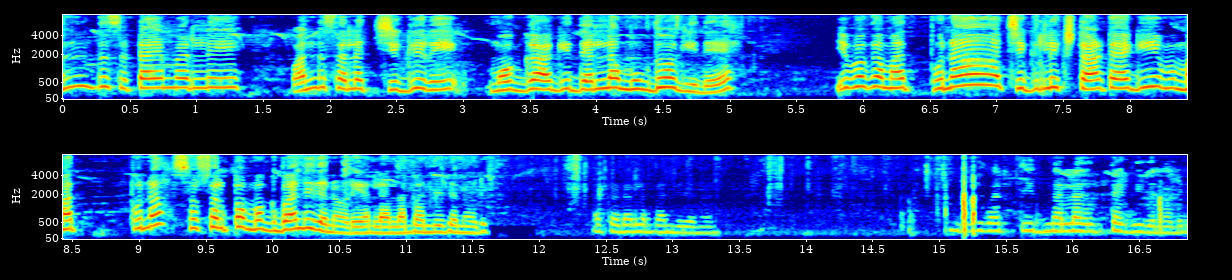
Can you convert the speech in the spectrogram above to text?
ಒಂದು ಸ ಟೈಮಲ್ಲಿ ಒಂದು ಸಲ ಚಿಗುರಿ ಮೊಗ್ಗಾಗಿದ್ದೆಲ್ಲ ಮುಗ್ದೋಗಿದೆ. ಇವಾಗ ಮತ್ತೆ ಪುನಃ ಚಿಗಿರ್ಲಿಕ್ಕೆ ಸ್ಟಾರ್ಟ್ ಆಗಿ ಮತ್ ಪುನಃ ಸ್ವಲ್ಪ ಸ್ವಲ್ಪ ಮೊಗ್ಗು ಬಂದಿದೆ ನೋಡಿ, ಅಲ್ಲೆಲ್ಲ ಬಂದಿದೆ ನೋಡಿ. ಆ ಕಡೆ ಎಲ್ಲ ಬಂದಿದೆ ನೋಡಿ. ಇವತ್ತು ಇದನ್ನೆಲ್ಲ ತೆಗೆದಿದೆ ನೋಡಿ.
